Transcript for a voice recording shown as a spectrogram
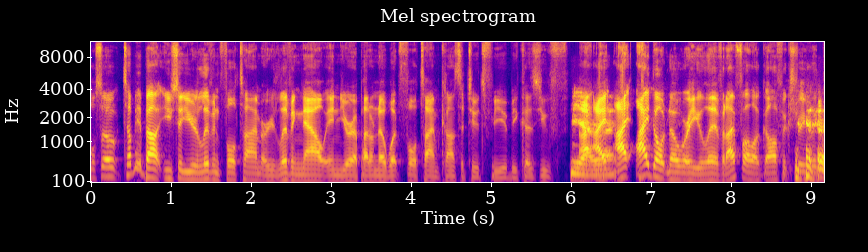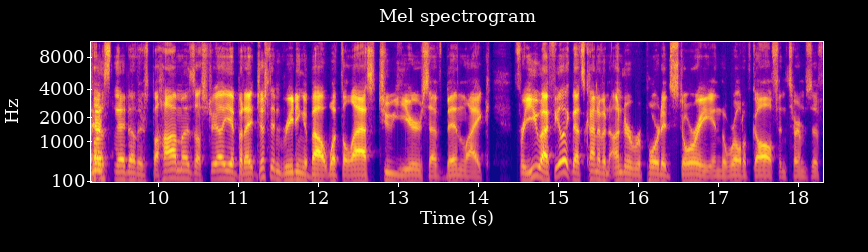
Well, so tell me about you said you're living full time or you're living now in Europe. I don't know what full time constitutes for you because you've Yeah, I, right. I I I don't know where you live and I follow golf extremely closely. I know there's Bahamas, Australia, but I just in reading about what the last two years have been like for you, I feel like that's kind of an underreported story in the world of golf in terms of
